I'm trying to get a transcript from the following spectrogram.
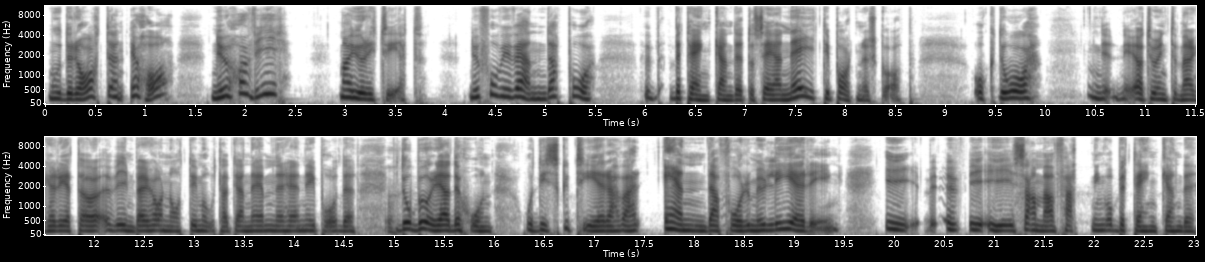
moderaten, jaha, nu har vi majoritet. Nu får vi vända på betänkandet och säga nej till partnerskap. Och då jag tror inte Margareta Winberg har något emot att jag nämner henne i podden. Då började hon att diskutera varenda formulering i, i, i sammanfattning och betänkande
